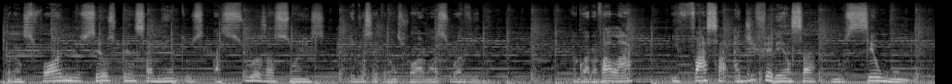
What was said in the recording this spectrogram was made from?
Transforme os seus pensamentos, as suas ações e você transforma a sua vida. Agora vá lá e faça a diferença no seu mundo.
